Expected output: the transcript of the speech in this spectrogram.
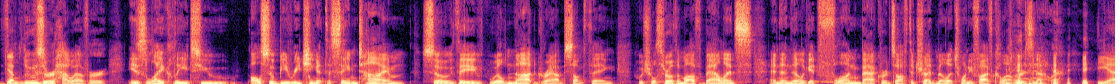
The loser, however, is likely to also be reaching at the same time, so they will not grab something which will throw them off balance, and then they'll get flung backwards off the treadmill at 25 kilometers an hour. yeah,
